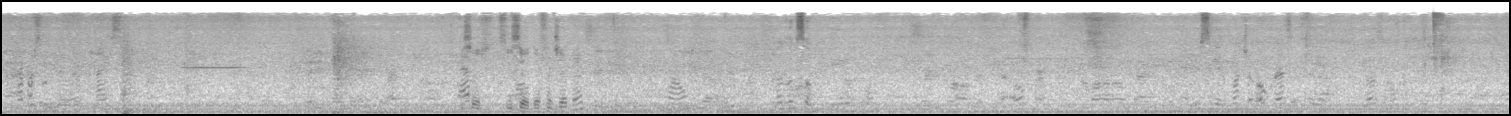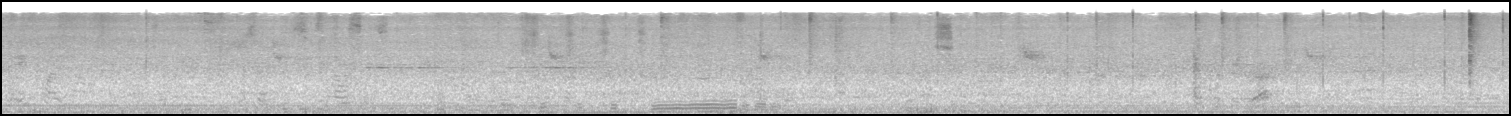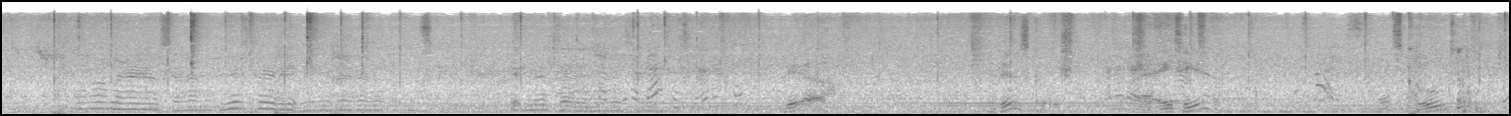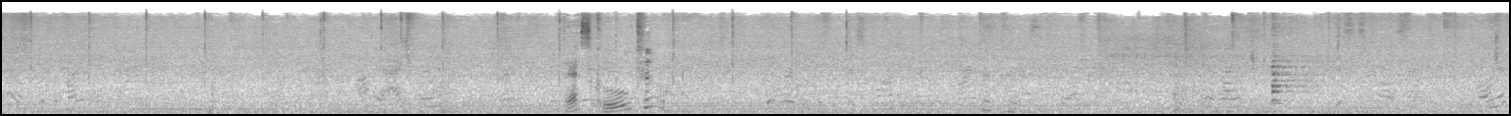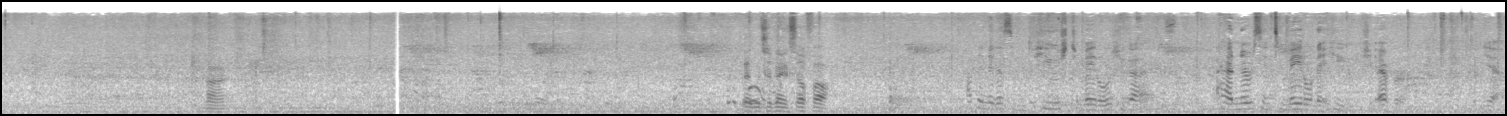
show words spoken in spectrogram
peppers look good. Nice. You see, you see a different yet, man? No. It looks so beautiful. I used to get a bunch of okra as a kid. Those okra. And the eggplant. Yeah. It is cool. ATM. That's cool too. That's cool too. All right. Hey, what you think so far? I think they got some huge tomatoes, you guys. I had never seen tomato that huge ever. Yeah.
